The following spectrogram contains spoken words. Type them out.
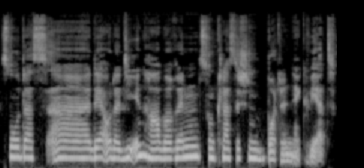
so dass äh, der oder die Inhaberin zum klassischen Bottleneck wird.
